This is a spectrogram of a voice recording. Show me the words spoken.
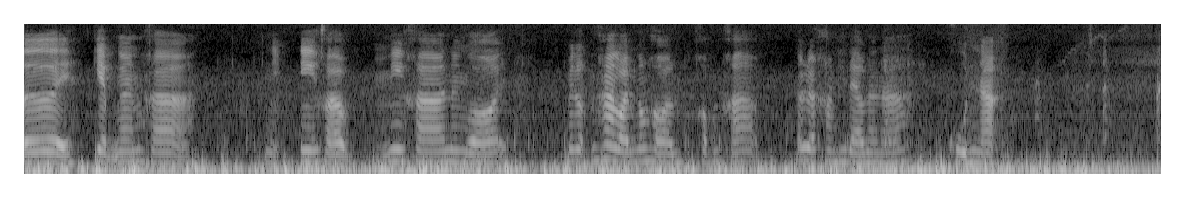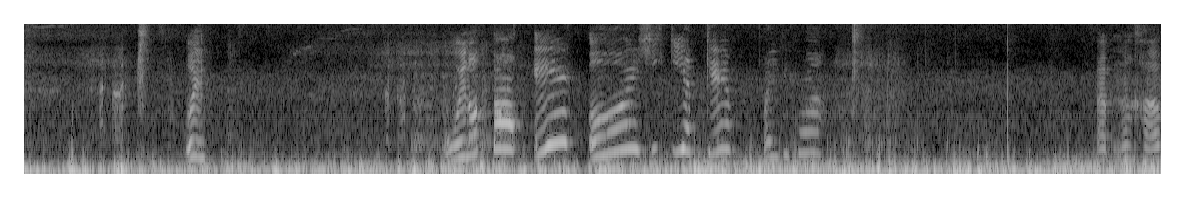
เลย เก็บเงินค่ะ นี่นี่ครับ นี่ค่ะหนึ่งร้อยไม่ต้องห้าร้อยไม่ต้องทอน ขอบคุณครับตั้งแต่ครั้งที่แล้วแล้วนะ คุณนะอุ้ยอุ้ยรถตกอีกโอ้ยขี้เกียจเก็บไปดีกว่า แบบนะครับ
